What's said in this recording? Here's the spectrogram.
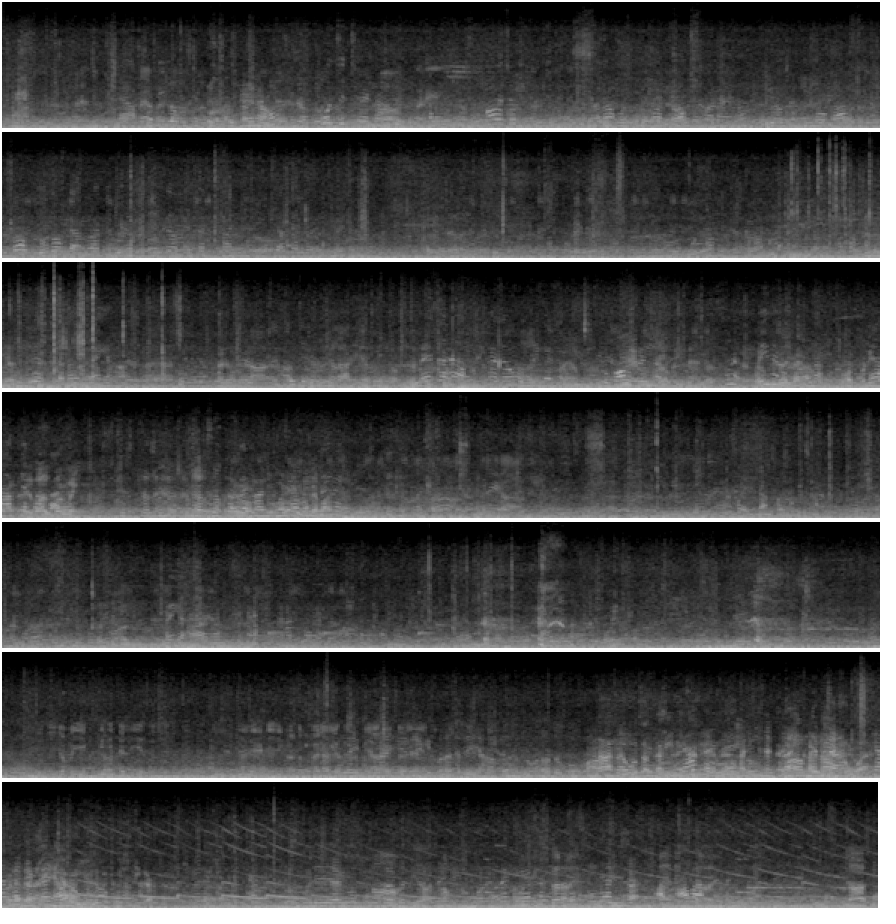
मैं आप सभी लोगों से रिक्वेस्ट करता हूँ कुछ छेड़ना सुबह जब ज़्यादा होगा डॉग बनाएगा वीडियो होगा सब दो दो कैमरा की वीडियो से ऐसा दिखाएँगे क्या क्या करेंगे मैं चाहे अफ्रीका जाऊँ अफ्रीका जाऊँ तो कौन ट्रेनर है वही मैं बता रहा हूँ मैं आपके पास आया। सर सबका मैं गाड़ी में आपको एग्ज़ाम्पल मैं यहाँ आया जब एक भी नहीं चली है पता चले तो तो कर तो अगर करते हैं यहाँ हम तो ये है वो तो करीब हुआ था। कर रहे हैं। लास्ट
